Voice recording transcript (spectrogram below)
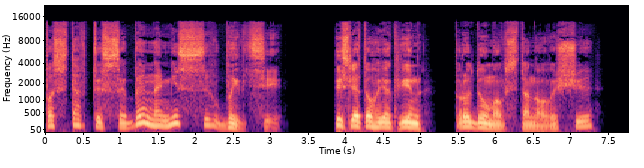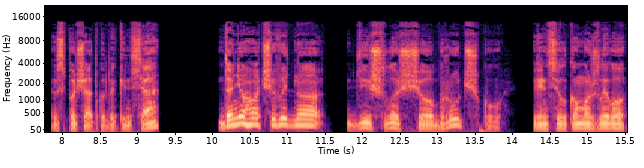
поставте себе на місце вбивці. Після того, як він продумав становище спочатку до кінця, до нього, очевидно, дійшло, що обручку він цілком можливо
